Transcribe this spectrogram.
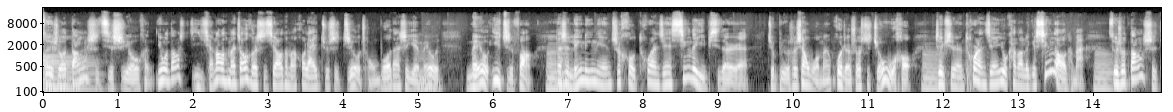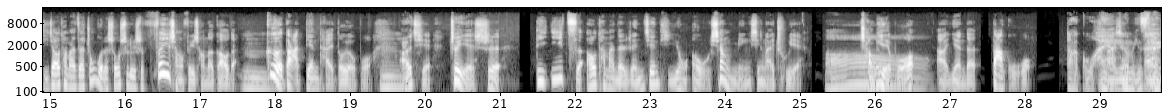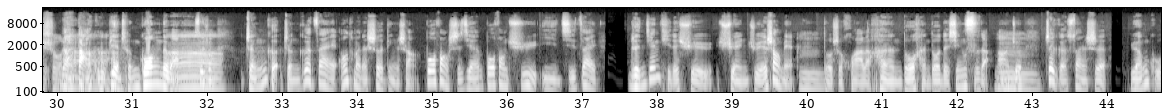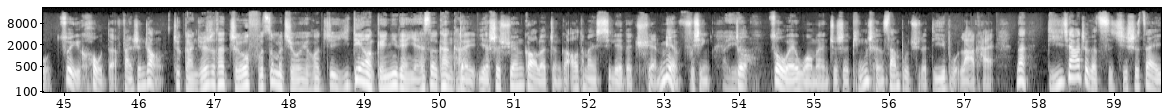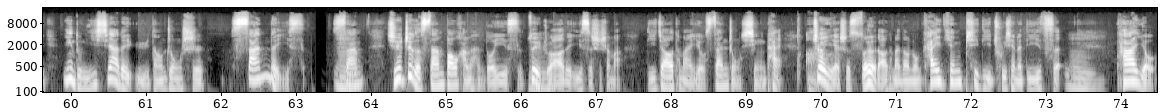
所以说，当时哦其实有很，因为当时以前的奥特曼昭和时期奥特曼，后来就是只有重播，但是也没有、嗯没有一直放。但是嗯零零年之后，突然之间新的一批的人，就比如说像我们，或者说是九五后、嗯这批人，突然间又看到了一个新的奥特曼。嗯所以说，当时迪迦奥特曼在中国的收视率是非常非常的高的，嗯各大电台都有播，嗯而且这也是第一次奥特曼的人间体用偶像明星来出演，哦长野博啊演的大古。大鼓，哎呀，啊这个名字太哎熟了，让大鼓变成光，对吧？所以说啊，整个整个在奥特曼的设定上，播放时间、播放区域，以及在人间体的选选角上面，嗯都是花了很多很多的心思的啊！就嗯这个算是远古最后的翻身仗了。就感觉是他蛰伏这么久以后，就一定要给你点颜色看看。，对，也是宣告了整个奥特曼系列的全面复兴。哎这作为我们就是平成三部曲的第一步拉开。那迪迦这个词，其实在印度尼西亚的语当中是“三”的意思。三，嗯其实这个“三”包含了很多意思，最主嗯要的意思是什么？迪迦奥特曼有三种形态，啊这也是所有的奥特曼当中开天辟地出现的第一次。嗯它有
